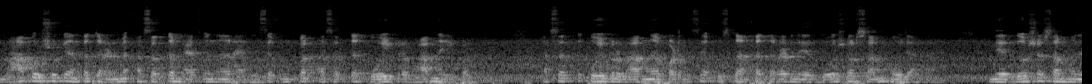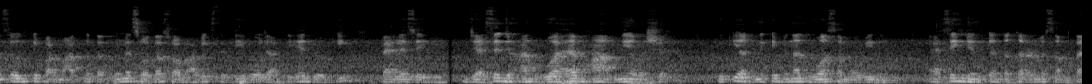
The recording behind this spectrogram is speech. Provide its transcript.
महापुरुषों के अंतकरण में असत का महत्व न रहने से उन पर असत का कोई प्रभाव नहीं पड़ता। असत का कोई प्रभाव न पड़ने से उसका अंतकरण निर्दोष और सम हो जाता है। निर्दोष सम होने से उनकी परमात्मा तत्व में स्वतः स्वाभाविक स्थिति हो जाती है, जो कि पहले से ही है। जैसे जहाँ धुआँ है, वहाँ अग्नि अवश्य है, क्योंकि अग्नि के बिना धुआँ संभव ही नहीं ऐसे ही जिनके अंतकरण में समता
